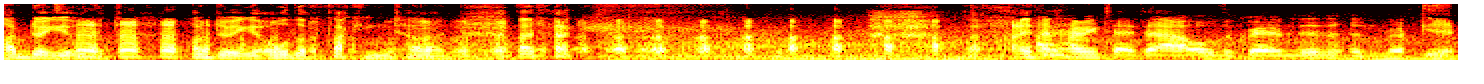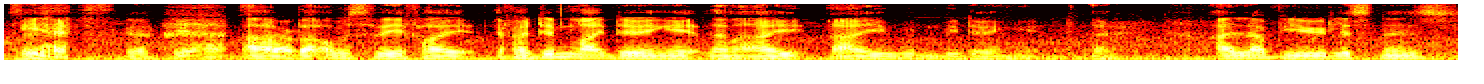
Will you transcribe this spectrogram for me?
I'm doing it all the t- I'm doing it all the fucking time. and having to edit out all the Graham Linehan references. yes. Yeah. Yeah, Um, but obviously, if I if I didn't like doing it, then I I wouldn't be doing it. No. I love you, listeners.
